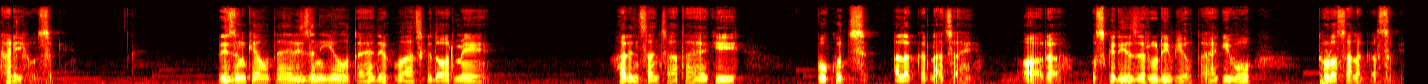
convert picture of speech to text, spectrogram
खड़ी हो सके। रीज़न क्या होता है? रीज़न ये होता है, देखो आज के दौर में हर इंसान चाहता है कि वो कुछ अलग करना चाहे और उसके लिए ज़रूरी भी होता है कि वो थोड़ा सा अलग कर सके।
